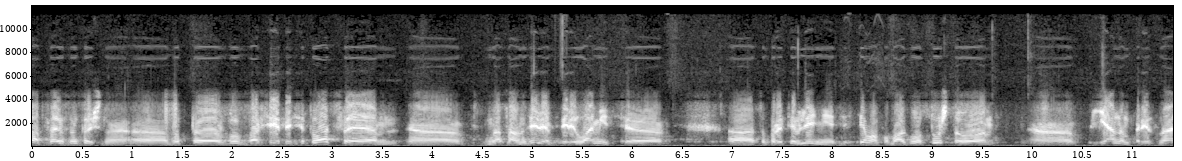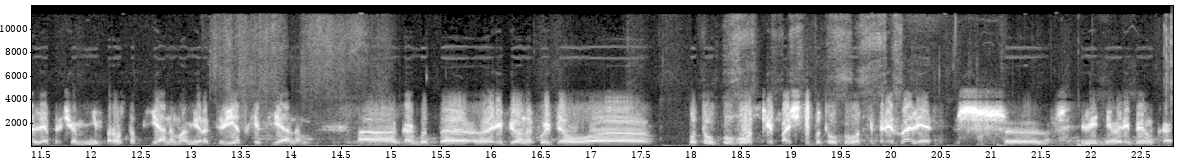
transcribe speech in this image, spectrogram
Да, абсолютно точно. Э, вот э, во всей этой ситуации э, на самом деле переломить сопротивление системы помогло то, что пьяным признали, причем не просто пьяным, а мертвецки пьяным, как будто ребенок выпил бутылку водки, почти бутылку водки, признали шестилетнего ребенка.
